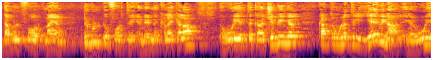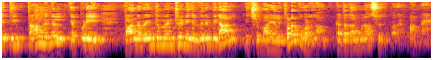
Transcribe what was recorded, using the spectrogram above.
double four nine triple two four three என்று எண்ணு கலைக்கலாம் இந்த ஊழியத்துக்கு அச்சுமிங்கள் கர்த்தர் உள்ளத்தில் ஏவினால் எங்கள் ஊழியத்தையும் தாங்குங்கள். எப்படி தாங்க வேண்டும் என்று நீங்கள் விரும்பினால் நிச்சயமாக எங்களை தொடர்பு கொள்ளலாம். கர்த்தர் ஆசீர்வதிப்பார் ஆமாம்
